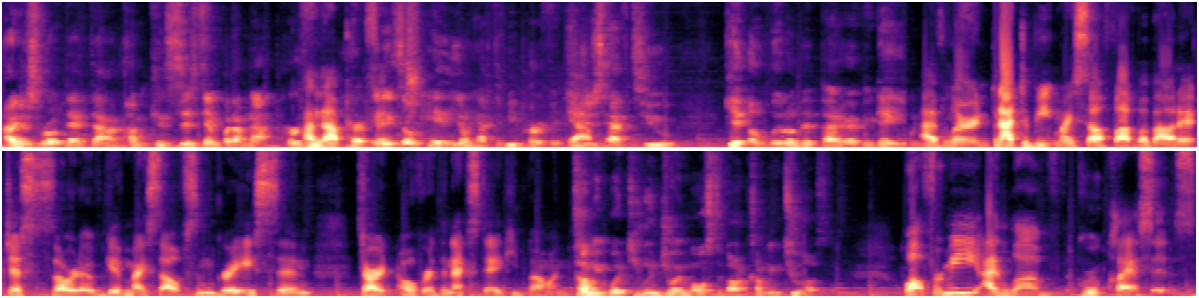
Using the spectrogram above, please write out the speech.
I just wrote that down. I'm consistent, but I'm not perfect. I'm not perfect. And it's okay. You don't have to be perfect. Yeah. You just have to get a little bit better every day. I've go- learned not to beat myself up about it, just sort of give myself some grace and start over the next day, keep going. Tell me, what do you enjoy most about coming to Hustle? Well, for me, I love group classes.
